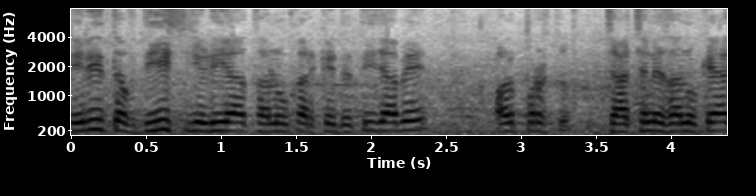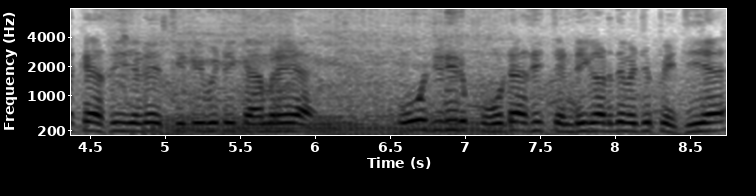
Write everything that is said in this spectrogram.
ਇਹਦੀ ਤਫਦੀਸ਼ ਜਿਹੜੀ ਆ ਸਾਨੂੰ ਕਰਕੇ ਦਿੱਤੀ ਜਾਵੇ ਔਰ ਪ੍ਰਸ਼ਾਸਨ ਨੇ ਸਾਨੂੰ ਕਿਹਾ ਕਿ ਅਸੀਂ ਜਿਹੜੇ ਸੀਟੀਵੀਟੀ ਕੈਮਰੇ ਆ, ਉਹ ਜਿਹੜੀ ਰਿਪੋਰਟ ਹੈ ਅਸੀਂ ਚੰਡੀਗੜ੍ਹ ਦੇ ਵਿੱਚ ਭੇਜੀ ਹੈ,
